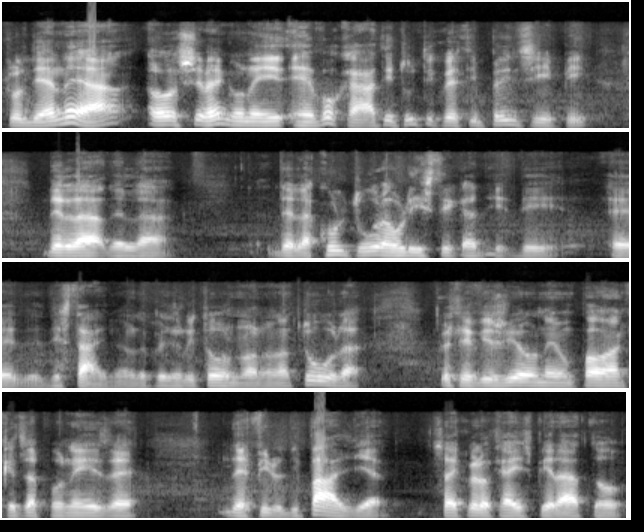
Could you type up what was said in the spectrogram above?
sul DNA, allora si vengono evocati tutti questi principi della, della- della cultura olistica di, di, eh, di Steiner, il ritorno alla natura, questa visione un po' anche giapponese del filo di paglia, sai quello che ha ispirato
